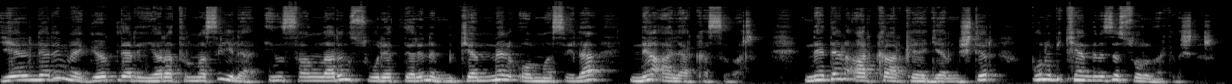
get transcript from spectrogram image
Yerlerin ve göklerin yaratılmasıyla insanların suretlerinin mükemmel olmasıyla ne alakası var? Neden arka arkaya gelmiştir? Bunu bir kendinize sorun arkadaşlar.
